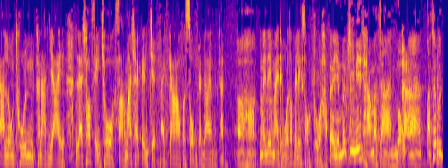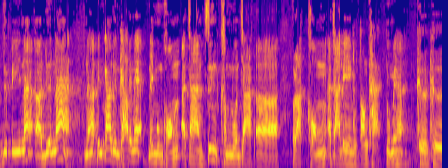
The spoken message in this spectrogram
การลงทุนขนาดใหญ่ และชอบเสี่ยงโชค สามารถใช้เป็น 789 ผสมกันได้เหมือนกันอ่าฮะไม่ได้หมายถึงว่าต้องเป็นเลขสองตัวครับ แต่อย่างเมื่อกี้นี้ถามอาจารย์บอกครับว่าอะถ้าเป็นปีหน้าอ่าเดือนหน้านะฮะเป็น 9 เดือนครับ9ได้ไหมในมุมของอาจารย์ซึ่งคำนวณจากเอ่อหลักของอาจารย์เองถูกต้องค่ะถูกไหมฮะคือคือ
